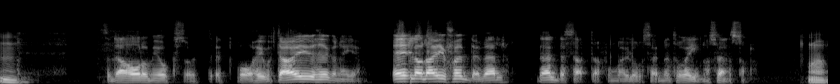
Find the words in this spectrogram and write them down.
Mm. Så där har de ju också ett, ett bra hot. Där är ju högernio. Eller där är ju Skövde väl, välbesatta får man ju lov säga med Torin och Svensson. Ja.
